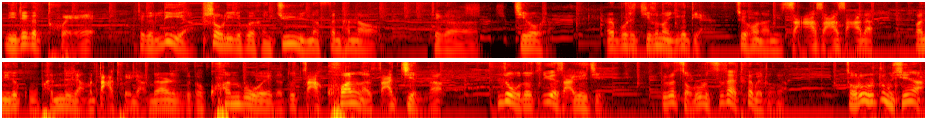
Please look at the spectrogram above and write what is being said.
你这个腿这个力啊，受力就会很均匀的分摊到这个肌肉上，而不是集中到一个点。最后呢，你砸砸砸的，把你的骨盆这两边大腿两边的这个髋部位的都砸宽了，砸紧了。肉都越砸越紧，就说走路的姿态特别重要。走路的重心啊，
